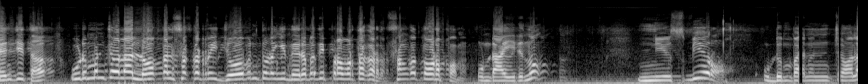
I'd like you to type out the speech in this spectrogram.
Ranjith Udumbanchola local secretary Jobin തുടങ്ങി നിരവധി പ്രവർത്തകർ സംഘത്തോടൊപ്പം ഉണ്ടായിരുന്നു. ന്യൂസ് ബ്യൂറോ. ഉടുമ്പൻചോല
